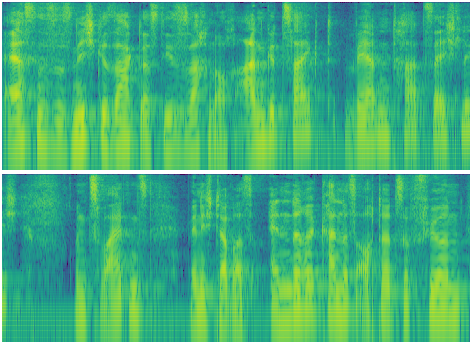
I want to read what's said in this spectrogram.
Erstens ist es nicht gesagt, dass diese Sachen auch angezeigt werden tatsächlich. Und zweitens, wenn ich da was ändere, kann es auch dazu führen,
